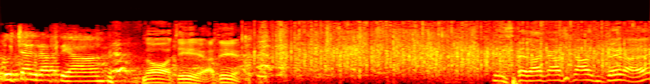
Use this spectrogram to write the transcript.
Muchas gracias. No, a ti, a ti. Se la casca entera, ¿eh?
